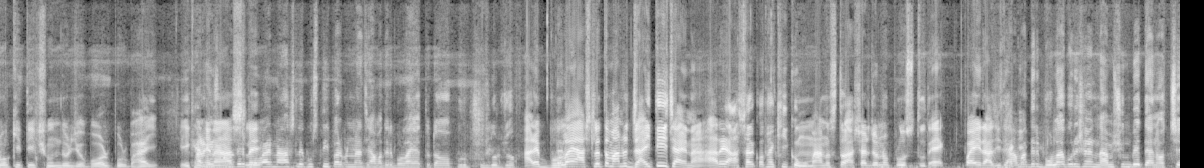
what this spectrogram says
প্রকৃতিক সৌন্দর্য ভরপুর ভাই। এখানে না আসলে ভোলায় না আসলে বুঝতেই পারবেন না যে আমাদের ভোলায় এতটা অপরূপ সৌন্দর্য। আরে ভোলায় আসলে তো মানুষ যাইতেই চায় না। আরে আসার কথা কি কম? মানুষ তো আসার জন্য প্রস্তুত এক পায়ে রাজি থাকে। আমাদের ভোলা বরিশালের নাম শুনবে দেন হচ্ছে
